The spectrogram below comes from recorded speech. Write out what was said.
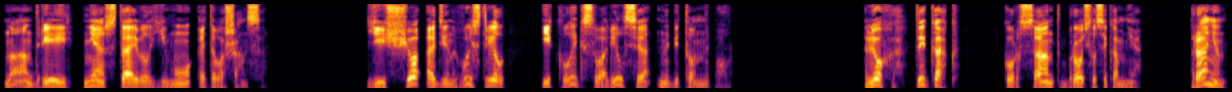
но Андрей не оставил ему этого шанса. Еще один выстрел, и Клык свалился на бетонный пол. «Леха, ты как?» Курсант бросился ко мне. «Ранен?»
